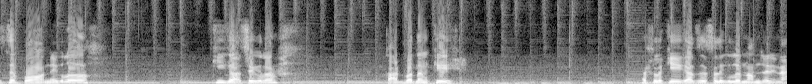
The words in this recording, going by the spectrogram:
যে বন, এগুলো কি গাছ এগুলো? কাঠবাদাম কি? আসলে কি গাছ, আসলে এগুলোর নাম জানি না।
